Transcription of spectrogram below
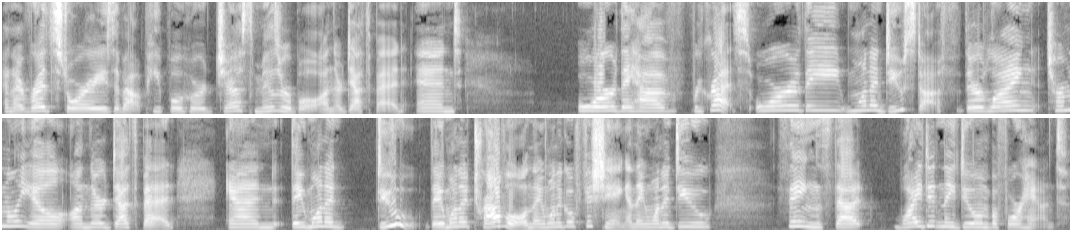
and I've read stories about people who are just miserable on their deathbed. And or they have regrets, or they want to do stuff. They're lying terminally ill on their deathbed and they want to do, they want to travel and they want to go fishing and they want to do things that why didn't they do them beforehand?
